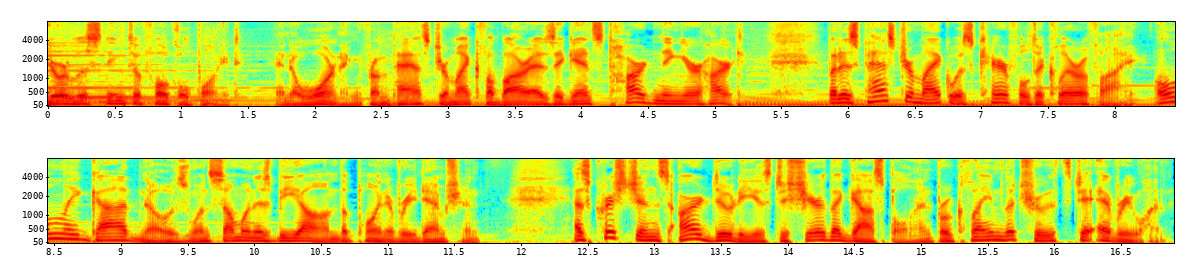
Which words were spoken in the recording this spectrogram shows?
You're listening to Focal Point and a warning from Pastor Mike Fabarez against hardening your heart. But as Pastor Mike was careful to clarify, only God knows when someone is beyond the point of redemption. As Christians, our duty is to share the gospel and proclaim the truth to everyone.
